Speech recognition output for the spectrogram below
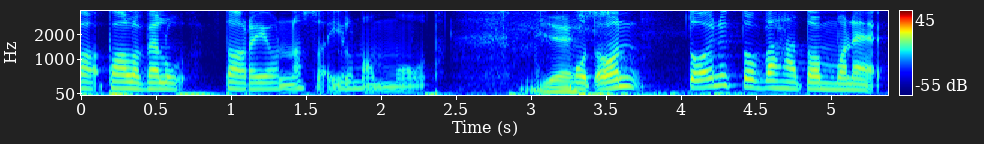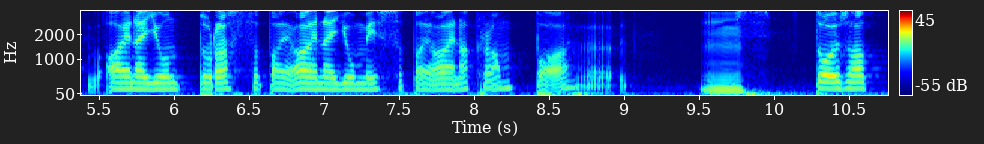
pa- palvelutarjonnassa ilman muuta. Yes. Mutta on, toi nyt on vähän tommonen aina juntturassa tai aina jumissa tai aina kramppaa. Mm. Toisaalta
